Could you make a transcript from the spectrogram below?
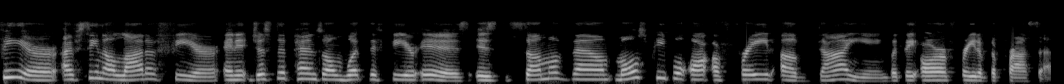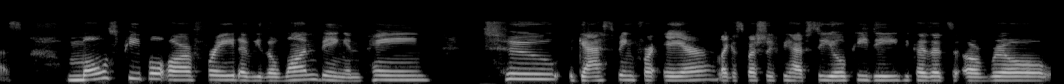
fear, I've seen a lot of fear, and it just depends on what the fear is. Is some of them, most people are afraid of dying, but they are afraid of the process. Most people are afraid of either one, being in pain, two, gasping for air, like especially if you have COPD, because that's a real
